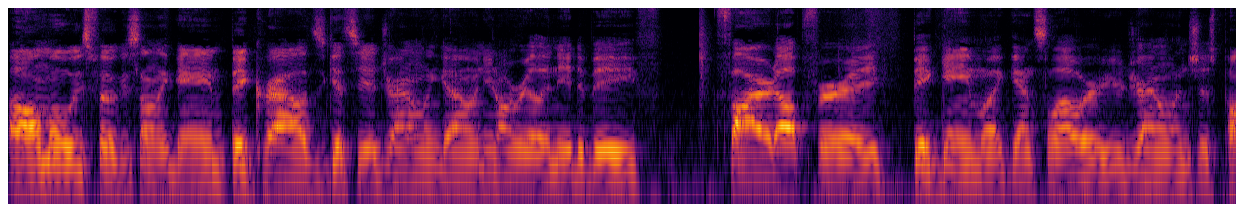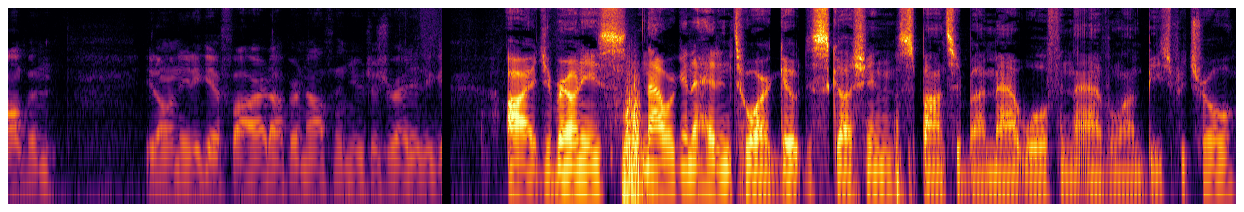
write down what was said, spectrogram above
oh, I'm always focused on the game. Big crowds gets the adrenaline going. You don't really need to be f- fired up for a big game like against lower. Your adrenaline's just pumping. You don't need to get fired up or nothing. You're just ready to go. All right, jabronis. Now we're gonna head into our goat discussion, sponsored by Matt Wolf and the Avalon Beach Patrol.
